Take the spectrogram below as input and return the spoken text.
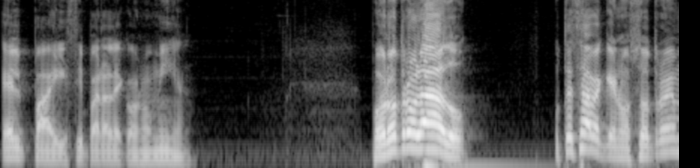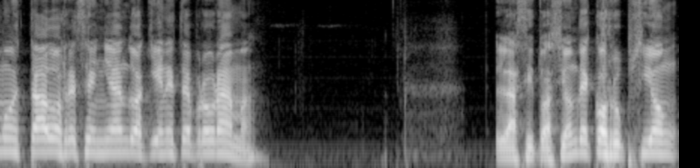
el país y para la economía. Por otro lado, usted sabe que nosotros hemos estado reseñando aquí en este programa la situación de corrupción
